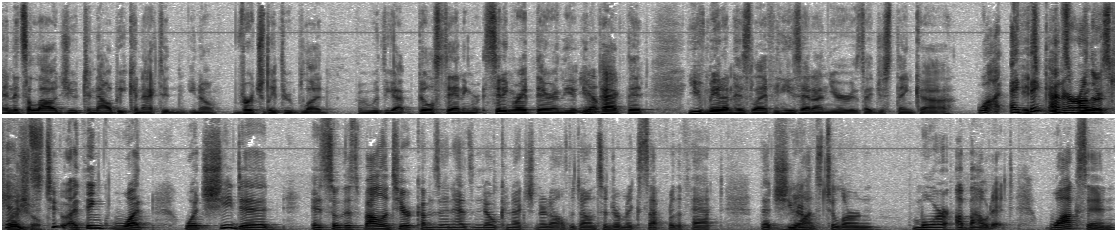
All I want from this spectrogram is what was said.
and it's allowed you to now be connected you know virtually through blood I mean, with you got bill standing sitting right there and the Yep. impact that you've made on his life and he's had on yours i just think uh Well, I, I think on her other really kids special. too. I think what what she did is so this volunteer comes in has no connection at all to Down syndrome except for the fact that she Yeah. wants to learn more about it. Walks in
